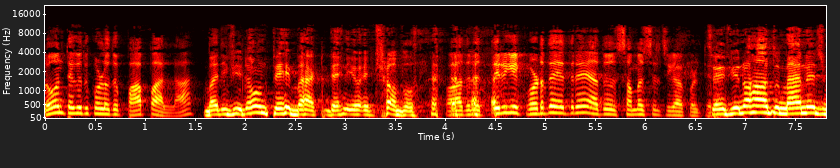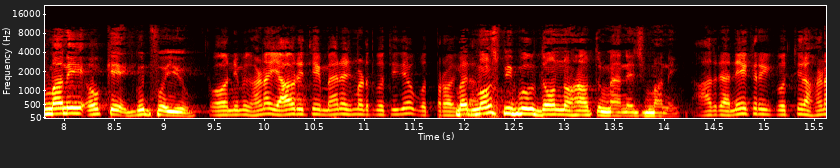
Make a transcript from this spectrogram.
ಲೋನ್ ತೆಗೆದುಕೊಳ್ಳೋದು ಪಾಪ ಅಲ್ಲ but if you don't pay back, then you're in trouble. ಅದನ್ನ ತಿರುಗಿ ಕೊಡದೇ ಇದ್ರೆ ಅದು ಸಮಸ್ಯೆ ಸಿಗಾಕೊಳ್ತೀವಿ so if you know how to manage money, okay, good for you. ಓ ನಿಮಗೆ ಹಣ ಯಾವ ರೀತಿ ಮ್ಯಾನೇಜ್ ಮಾಡೋದು ಗೊತ್ತಿದೆಯೋ ಗೊತ್ತು But ಪರವಾಗಿಲ್ಲ most people don't know how to manage money ಆದ್ರೆ ಅನೇಕರಿಗೆ ಗೊತ್ತಿಲ್ಲ ಹಣ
